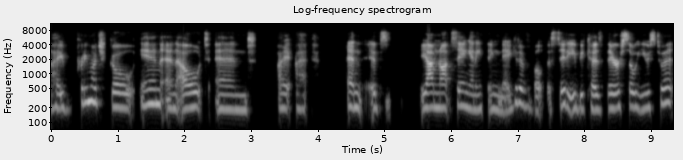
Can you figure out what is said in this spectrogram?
I pretty much go in and out and I, I and it's yeah, I'm not saying anything negative about the city because they're so used to it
